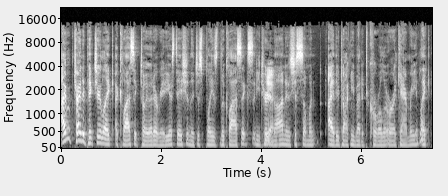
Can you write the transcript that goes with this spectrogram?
I'm trying to picture like a classic Toyota radio station that just plays the classics, and you turn it on, and it's just someone either talking about a Corolla or a Camry. Like,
